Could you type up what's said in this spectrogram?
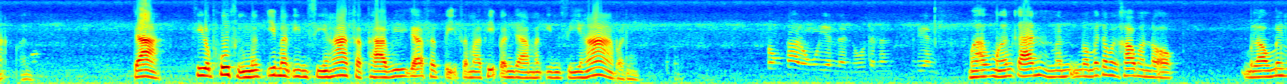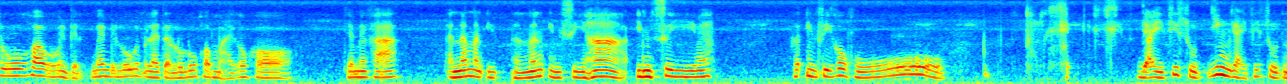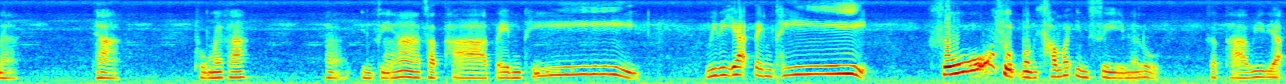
จ้า ที่เราพูดถึงเมื่อกี้มันอินทรีย์ห้าศรัทธาวิริยะสติสมาธิปัญญามันอินทรีย์ห้าป่ะนี่ตรงข้าโรงเรียนน่ะหนูตอนนั้นเรียนมาเหมือนกัน มันเราไม่ต้องไปเข้ามันหรอก เราไม่รู้เข้าไม่เป็นไม่เป็นรู้ไม่เป็นไรแต่เรารู้ความหมายก็พอ ใช่ไหมคะ อันนั้นมันอิอันนั้นอินทรีย์ห้าอินทรีย์ไหมแล้วอินทรีย์ก็โหใหญ่ที่สุดยิ่งใหญ่ที่สุดนะค่ะ ถูกไหมคะ อ่าอินทรีย์ห้าศรัทธาเต็มที่ วิริยะเต็มที่ สูงสุดเหมือนคำว่าอินทรีย์นะลูกศรัทธาวิริยะ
